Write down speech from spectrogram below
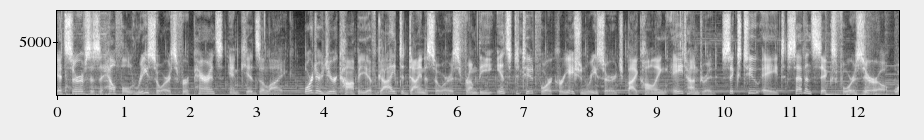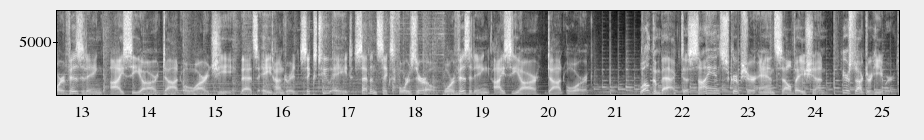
It serves as a helpful resource for parents and kids alike. Order your copy of Guide to Dinosaurs from the Institute for Creation Research by calling 800 628 7640 or visiting icr.org. That's 800 628 7640 or visiting icr.org. Welcome back to Science, Scripture, and Salvation. Here's Dr. Hebert.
